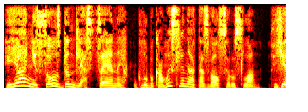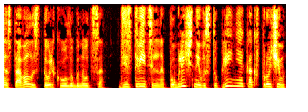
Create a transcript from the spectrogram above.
«Я не создан для сцены», — глубокомысленно отозвался Руслан. Ей оставалось только улыбнуться. Действительно, публичные выступления, как, впрочем,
